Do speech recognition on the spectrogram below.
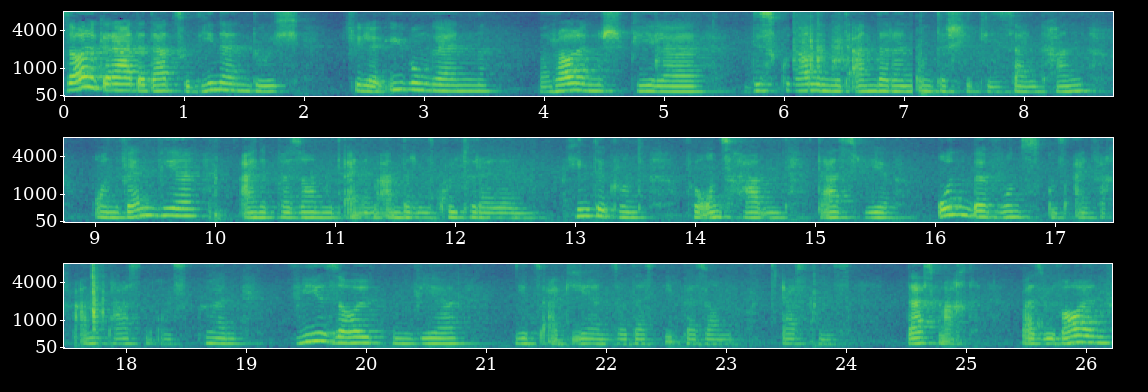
soll gerade dazu dienen, durch viele Übungen, Rollenspiele, Diskussionen mit anderen unterschiedlich sein kann. Und wenn wir eine Person mit einem anderen kulturellen Hintergrund vor uns haben, dass wir unbewusst uns einfach anpassen und spüren, wie sollten wir jetzt agieren, sodass die Person erstens das macht, was wir wollen,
